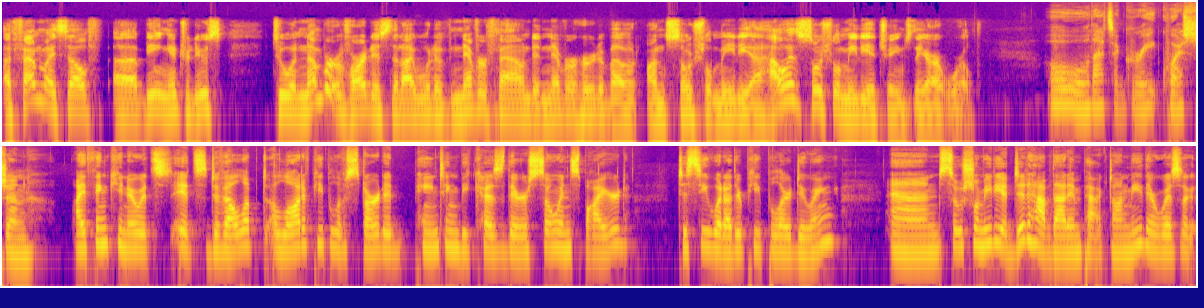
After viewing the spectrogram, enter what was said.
I found myself uh, being introduced to a number of artists that I would have never found and never heard about on social media how has social media changed the art world Oh, that's a great question. I think you know it's it's developed. A lot of people have started painting because they're so inspired to see what other people are doing, and social media did have that impact on me. There was a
